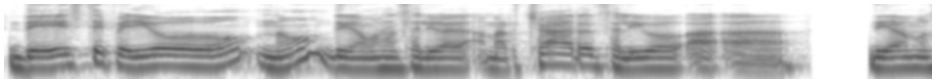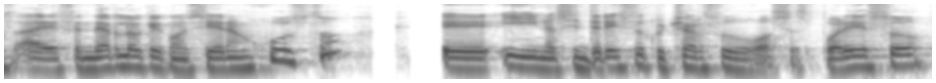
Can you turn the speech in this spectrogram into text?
de este periodo, ¿no? Digamos, han salido a marchar, han salido a, a digamos, a defender lo que consideran justo eh, y nos interesa escuchar sus voces. Por eso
